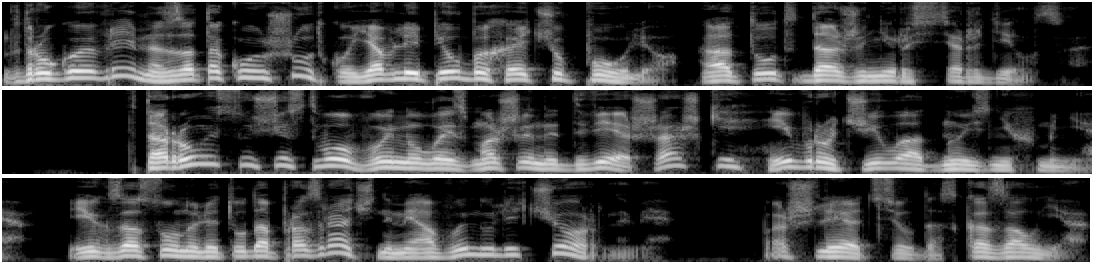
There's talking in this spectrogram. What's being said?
В другое время за такую шутку я влепил бы Хэтчу пулю, а тут даже не рассердился. Второе существо вынуло из машины две шашки и вручило одну из них мне. Их засунули туда прозрачными, а вынули черными. «Пошли отсюда», — сказал я.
